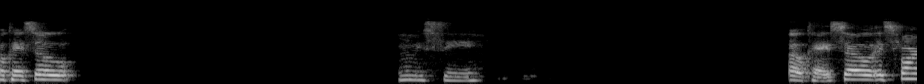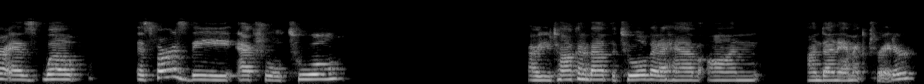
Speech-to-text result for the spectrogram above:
Okay, so let me see. Okay, so as far as, well, as far as the actual tool, are you talking about the tool that I have on, on Dynamic Trader?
